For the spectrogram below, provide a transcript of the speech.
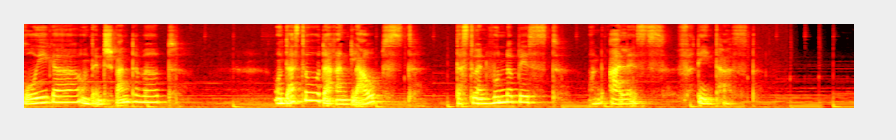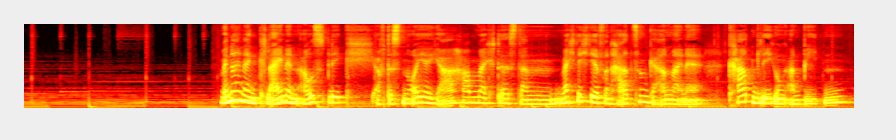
ruhiger und entspannter wird und dass du daran glaubst, dass du ein Wunder bist und alles verdient hast. Wenn du einen kleinen Ausblick auf das neue Jahr haben möchtest, dann möchte ich dir von Herzen gern meine Kartenlegung anbieten,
